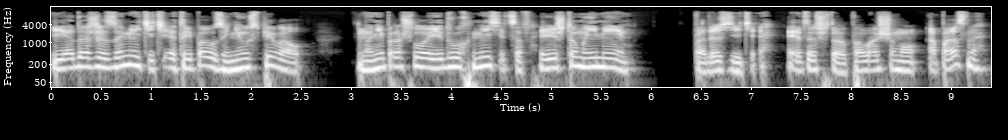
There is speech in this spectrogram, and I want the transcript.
Я даже заметить этой паузы не успевал. Но не прошло и двух месяцев, и что мы имеем? Подождите, это что, по-вашему, опасно?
